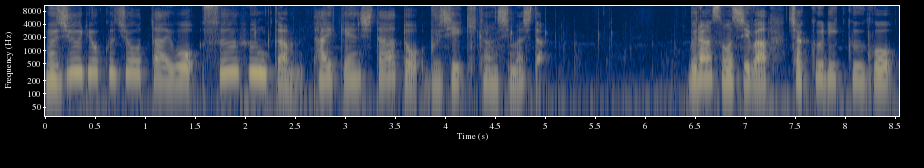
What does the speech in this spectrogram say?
無重力状態を数分間体験した後無事帰還しましたブランソン氏は着陸後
